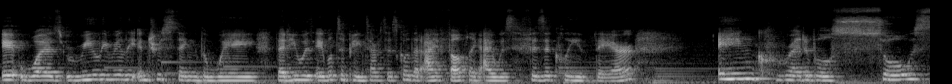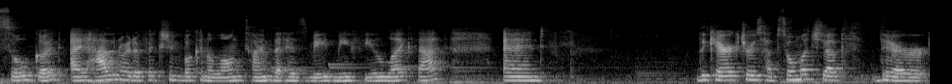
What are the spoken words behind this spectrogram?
it was really really interesting the way that he was able to paint san francisco that i felt like i was physically there. Incredible. So so good. I haven't read a fiction book in a long time that has made me feel like that. And the characters have so much depth they're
